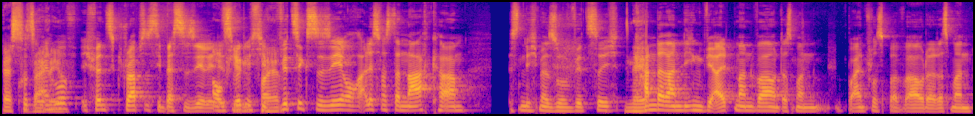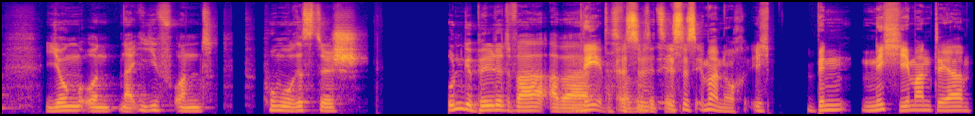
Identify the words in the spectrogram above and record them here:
kurzer Serie. Einwurf, ich finde Scrubs ist die beste Serie. Auf ist wirklich Fall. die witzigste Serie. Auch alles, was danach kam, ist nicht mehr so witzig. Nee. Kann daran liegen, wie alt man war und dass man beeinflussbar war oder dass man jung und naiv und humoristisch ungebildet war, aber nee, das war so witzig. Nee, ist es immer noch. Ich bin nicht jemand, der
